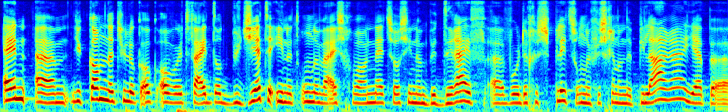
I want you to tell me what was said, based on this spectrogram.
En ehm, je kan natuurlijk ook over het feit dat budgetten in het onderwijs gewoon net zoals in een bedrijf uh, worden gesplitst onder verschillende pilaren. Je hebt uh,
